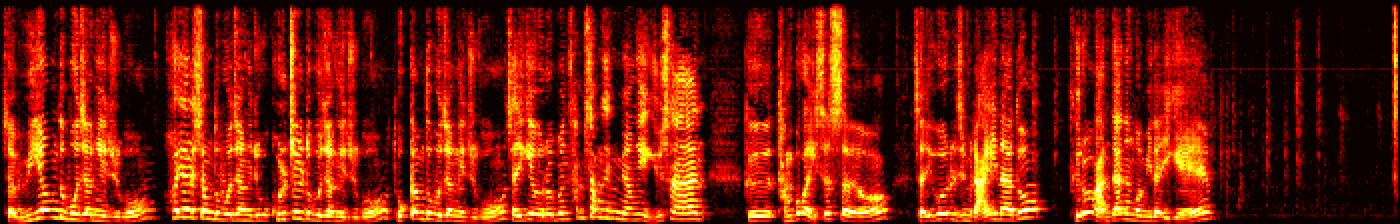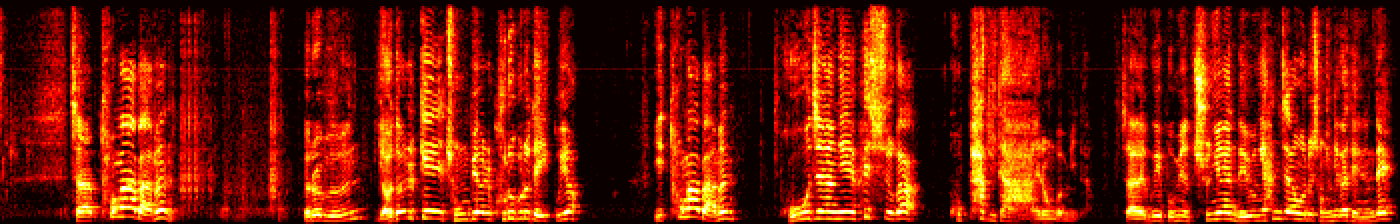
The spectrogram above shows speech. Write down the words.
자 위염도 보장해주고 허혈성도 보장해주고 골절도 보장해주고 독감도 보장해주고 자 이게 여러분 삼성생명에 유사한 그 담보가 있었어요. 자 이거를 지금 라이나도 들어간다는 겁니다. 이게 자 통합암은 여러분 8개 종별 그룹으로 돼 있고요. 이 통합암은 보장의 횟수가 곱하기다 이런 겁니다. 자, 여기 보면 중요한 내용이 한 장으로 정리가 되는데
